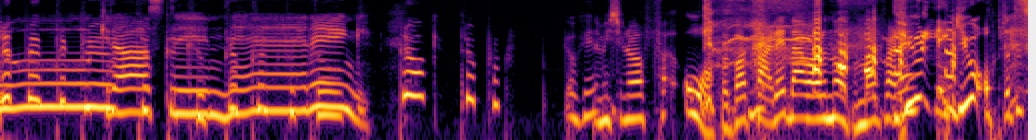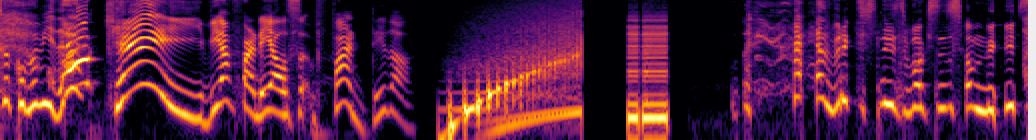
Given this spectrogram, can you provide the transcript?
Prokrastinering. Prok, prok, prok. Ok. Michelle var åpenbart ferdig. Der var hun åpenbart ferdig. Du legger jo opp til at det skal komme videre. OK! Vi er ferdig, altså. Ferdig, da. Jeg brukte snuseboksen som mus.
